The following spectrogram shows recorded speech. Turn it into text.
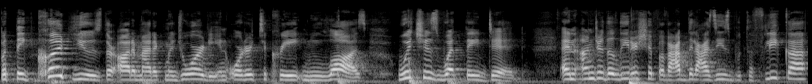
but they could use their automatic majority in order to create new laws, which is what they did. And under the leadership of Abdelaziz Bouteflika,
